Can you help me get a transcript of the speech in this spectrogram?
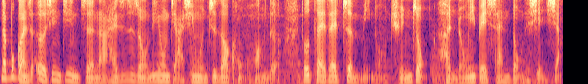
那不管是恶性竞争啊，还是这种利用假新闻制造恐慌的，都在在证明哦，群众很容易被煽动的现象。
